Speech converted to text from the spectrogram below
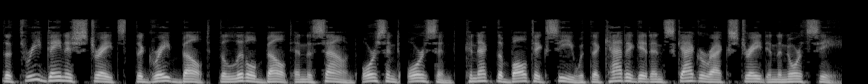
The three Danish straits, the Great Belt, the Little Belt and the Sound Øresund, Øresund, connect the Baltic Sea with the Kattegat and Skagerrak Strait in the North Sea.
